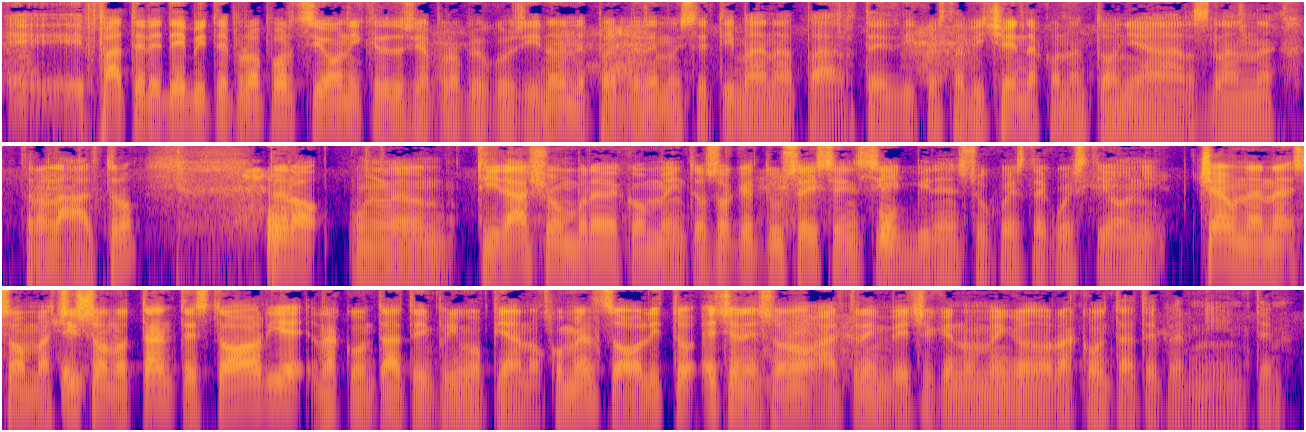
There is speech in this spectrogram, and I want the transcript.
e, fate le debite proporzioni, credo sia proprio così. Noi ne parleremo in settimana a parte di questa vicenda con Antonia Arslan, tra l'altro. Però um, ti lascio un breve commento. So che tu sei sensibile su queste questioni. Una, insomma, ci sono tante storie raccontate in primo piano, come al solito, e ce ne sono altre invece che non vengono raccontate per niente.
